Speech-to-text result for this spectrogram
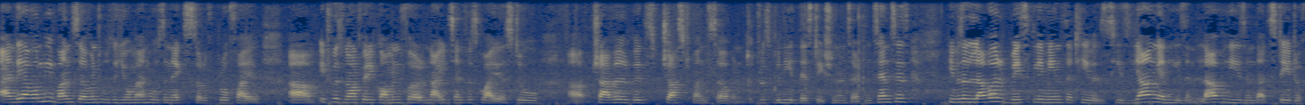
And they have only one servant who's the yeoman, who's the next sort of profile. Um, it was not very common for knights and for squires to uh, travel with just one servant. It was beneath their station in certain senses. he was a lover basically means that he was he's young and he's in love he's in that state of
